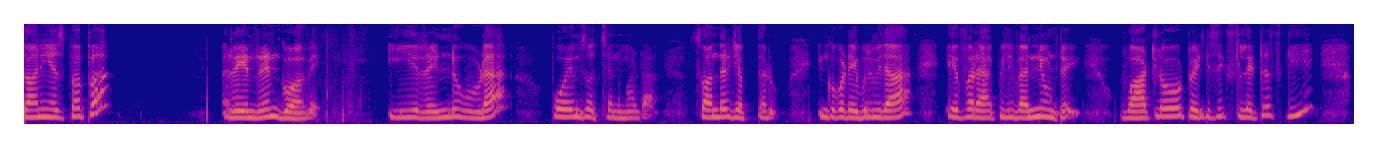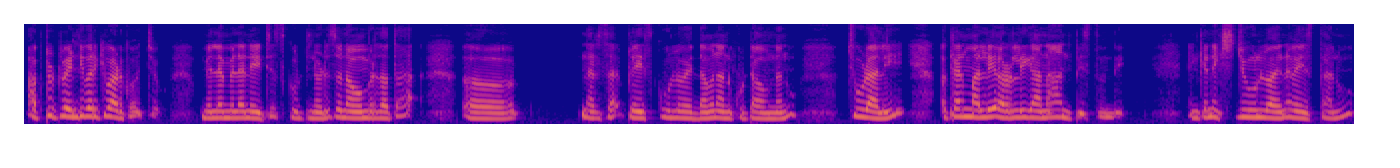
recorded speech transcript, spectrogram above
Johnny yes papa. Rain rain go away ఈ రెండు కూడా పోయమ్స్ వచ్చాయన్నమాట సో అందరికి చెప్తారు. ఇంకొక టేబుల్ మీద ఏ ఫర్ యాపిల్ ఇవన్నీ ఉంటాయి. వాటిలో ట్వంటీ సిక్స్ లెటర్స్కి అప్ టు ట్వంటీ వరకు వాడుకోవచ్చు. మెల్లమెల్ల నేర్చేసుకుంటున్నాడు సో నవంబర్ తర్వాత నర్సరీ ప్లే స్కూల్లో వేద్దామని అనుకుంటా ఉన్నాను. చూడాలి. కానీ మళ్ళీ ఎర్లీగానా అనిపిస్తుంది. ఇంకా నెక్స్ట్ జూన్లో అయినా వేస్తాను.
